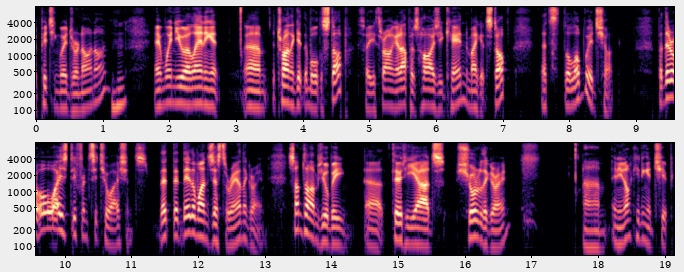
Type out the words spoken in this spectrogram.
a pitching wedge or a nine iron. And when you are landing it, um, trying to get the ball to stop, so you're throwing it up as high as you can to make it stop, that's the lob wedge shot. But there are always different situations. That, that they're the ones just around the green. Sometimes you'll be uh, 30 yards short of the green, um, and you're not hitting a chip.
